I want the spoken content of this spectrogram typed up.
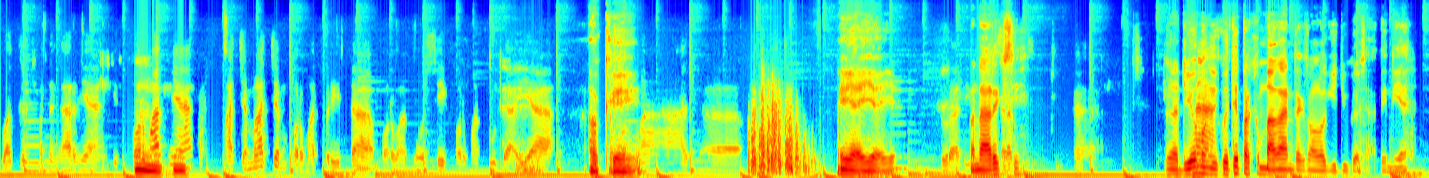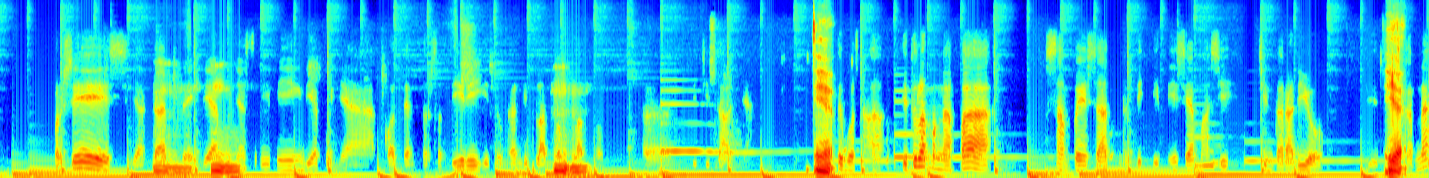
buat pendengarnya. Gitu. Formatnya hmm. macam-macam, format berita, format musik, format budaya, Oke. Okay. Format uh, Iya iya iya. Menarik Sekarang, sih. Uh, Radio nah, mengikuti perkembangan teknologi juga saat ini ya. Persis, ya kan. Hmm, dia hmm. punya streaming, dia punya konten tersendiri gitu kan di platform-platform hmm. uh, digitalnya. Yeah. Itu, itulah mengapa sampai saat detik ini saya masih cinta radio. Gitu. Yeah. Karena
